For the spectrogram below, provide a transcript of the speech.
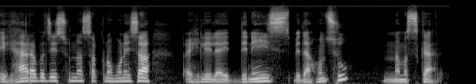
एघार बजे सुन्न सक्नुहुनेछ। अहिलेलाई दिनेश बिदा हुन्छु। नमस्कार।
